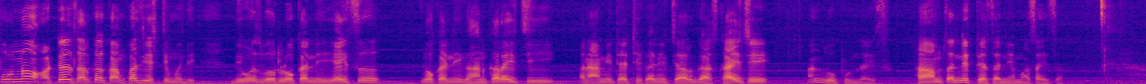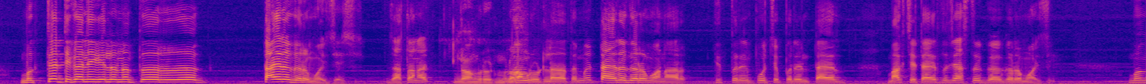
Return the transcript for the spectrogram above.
पूर्ण हॉटेलसारखं कामकाज एस टीमध्ये दिवसभर लोकांनी यायचं लोकांनी घाण करायची आणि आम्ही त्या ठिकाणी चार घास खायचे आणि झोपून जायचं. हा आमचा नित्याचा नियम असायचा. मग त्या ठिकाणी गेल्यानंतर टायर गरम व्हायची अशी. जाताना लॉंग रूट लॉंग रूटला जाता. मग टायर गरम होणार. तिथपर्यंत पोचेपर्यंत टायर मागचे टायर तर जास्त ग गरम व्हायचे. मग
